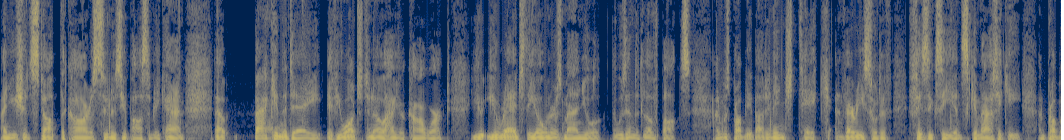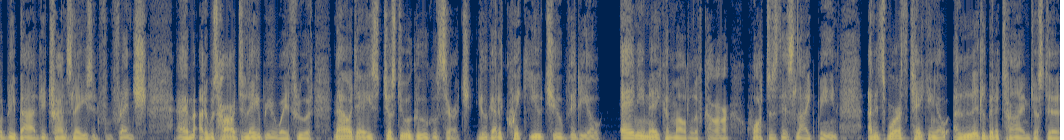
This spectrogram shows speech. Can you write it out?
and you should stop the car as soon as you possibly can. Now, back in the day, if you wanted to know how your car worked, you, you read the owner's manual that was in the glove box and was probably about an inch thick and very sort of physicsy and schematicy and probably badly translated from French. Um, and it was hard to labour your way through it. Nowadays, just do a Google search. You'll get a quick YouTube video any make and model of car, what does this light mean? And it's worth taking a, a, little bit of time just to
